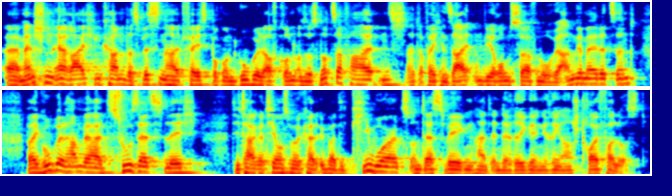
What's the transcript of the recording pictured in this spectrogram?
äh, Menschen erreichen kann. Das wissen halt Facebook und Google aufgrund unseres Nutzerverhaltens, halt auf welchen Seiten wir rumsurfen, wo wir angemeldet sind. Bei Google haben wir halt zusätzlich die Targetierungsmöglichkeit über die Keywords und deswegen halt in der Regel einen geringeren Streuverlust.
